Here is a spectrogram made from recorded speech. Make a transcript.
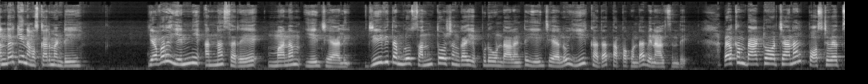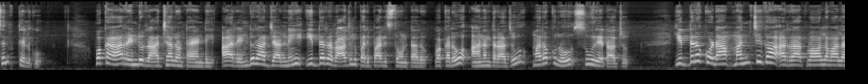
అందరికీ నమస్కారం అండి ఎవరు ఎన్ని అన్నా సరే మనం ఏం చేయాలి? జీవితంలో సంతోషంగా ఎప్పుడు ఉండాలంటే ఏం చేయాలో ఈ కథ తప్పకుండా వినాల్సిందే. Welcome back to our channel positive vibes in Telugu. ఒక రెండు రాజ్యాలు ఉంటాయండి. ఆ రెండు రాజ్యాలని ఇద్దరు రాజులు పరిపాలిస్తూ ఉంటారు. ఒకరు ఆనందరాజు మరొకరు సూర్యరాజు. ఇద్దరు కూడా మంచిగా వాళ్ళ వాళ్ళ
